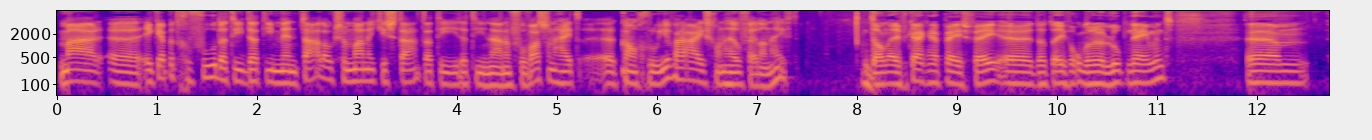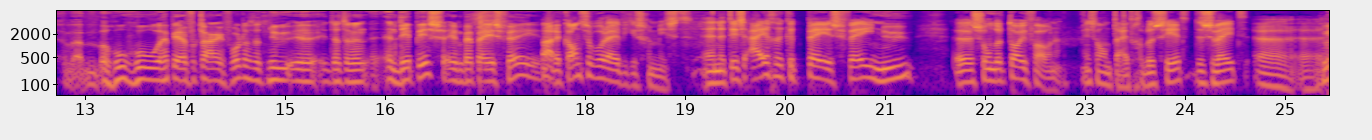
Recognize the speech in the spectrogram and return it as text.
Maar ik heb het gevoel dat hij, dat hij mentaal ook zijn mannetje staat. Dat hij, dat hij naar een volwassenheid kan groeien. Waar Ajax gewoon heel veel aan heeft. Dan even kijken naar PSV, eh, dat even onder de loep nemend. Ehm, hoe, hoe heb jij een verklaring voor dat, het nu, eh, dat er een, een dip is in, bij PSV? Nou, de kansen worden eventjes gemist. En het is eigenlijk het PSV nu eh, zonder Toivonen. Hij is al een tijd geblesseerd. De zweet. eh, Missen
